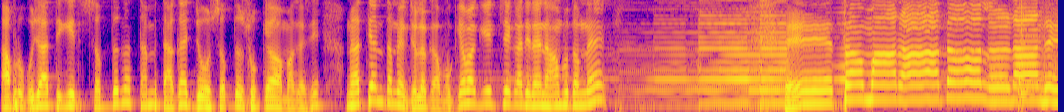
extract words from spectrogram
આપણું ગુજરાતી ગીત શબ્દને તમે તાકાત જુઓ, શબ્દ શું કહેવા માંગે છે? અને અત્યારનું તમને એક ઝલક આપું. કેવા ગીત છે? કાદી લઈને સાંભળું તમને. હે તમારા દલડાને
